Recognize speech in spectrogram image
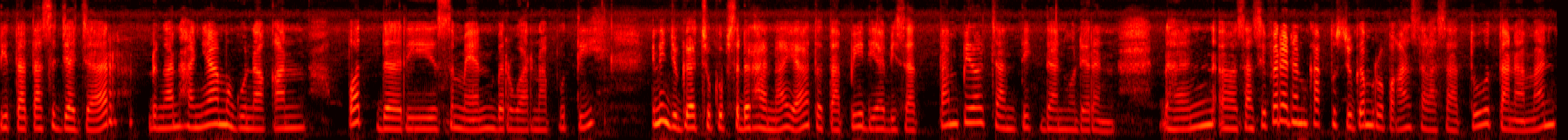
ditata sejajar dengan hanya menggunakan pot dari semen berwarna putih. Ini juga cukup sederhana ya, tetapi dia bisa tampil cantik dan modern. Dan e, sansevieria dan kaktus juga merupakan salah satu tanaman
